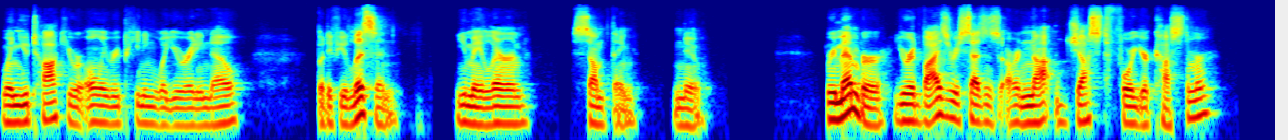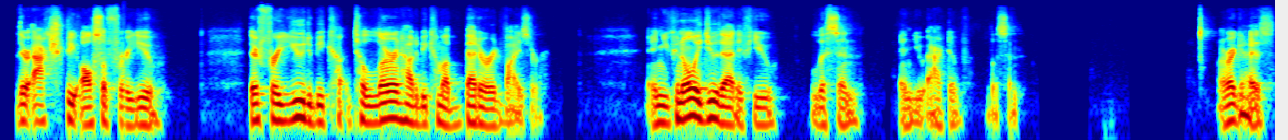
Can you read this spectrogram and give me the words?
When you talk, you are only repeating what you already know. But if you listen, you may learn something new. Remember, your advisory sessions are not just for your customer, they're actually also for you. They're for you to become to learn how to become a better advisor. And you can only do that if you listen and you active listen. All right, guys,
